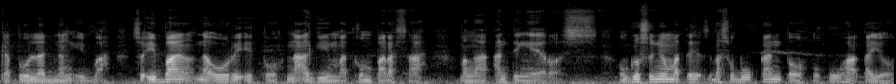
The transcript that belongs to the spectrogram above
katulad ng iba. So iba na uri ito na agimat kumpara sa mga antingeros. Kung gusto nyo masubukan to, kukuha kayo,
